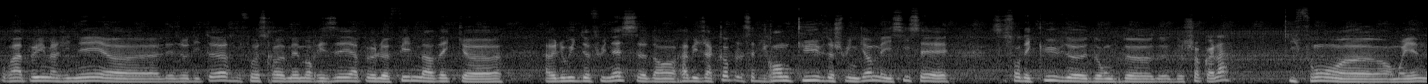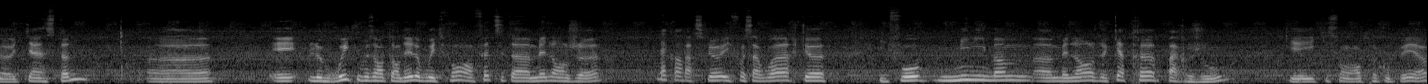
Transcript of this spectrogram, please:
pour un peu imaginer euh, les auditeurs, il faut se remémoriser un peu le film avec, euh, avec Louis de Funès dans Rabbi Jacob, cette grande cuve de chewing-gum. Et ici, ce sont des cuves de, donc de, de- de chocolat qui font euh, en moyenne 15 tonnes. Euh, et le bruit que vous entendez, le bruit de fond, en fait, c'est un mélangeur D'accord. parce qu'il faut savoir qu'il faut minimum un mélange de 4 heures par jour qui, qui sont entrecoupées hein,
